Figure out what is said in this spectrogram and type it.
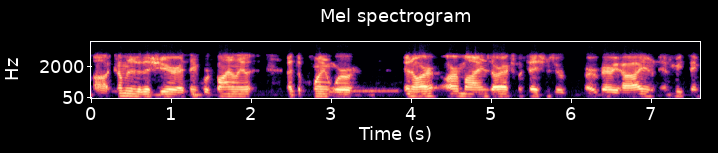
uh, coming into this year, I think we're finally at the point where, in our our minds, our expectations are are very high, and, and we think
